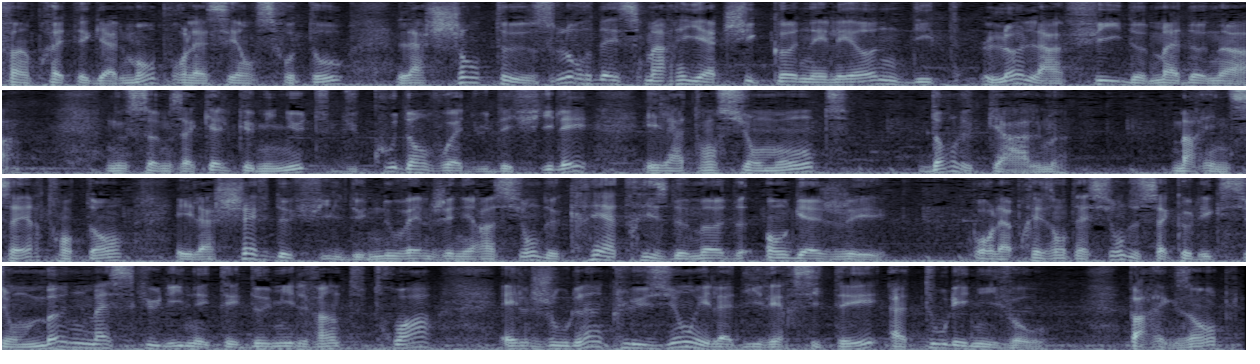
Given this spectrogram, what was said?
Fin prête également pour la séance photo, la chanteuse Lourdes Maria Chicone et Leon, dite Lola, fille de Madonna. Nous sommes à quelques minutes du coup d'envoi du défilé et la tension monte dans le calme. Marine Serre, 30 ans, est la chef de file d'une nouvelle génération de créatrices de mode engagées. Pour la présentation de sa collection Mode masculine été 2023, elle joue l'inclusion et la diversité à tous les niveaux. Par exemple,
